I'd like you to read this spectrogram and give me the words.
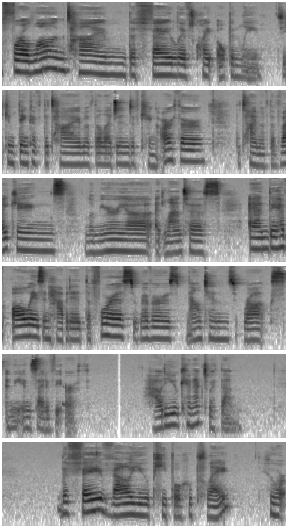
For a long time, the Fae lived quite openly so you can think of the time of the legend of King Arthur, the time of the Vikings, Lemuria, Atlantis, and they have always inhabited the forests, rivers, mountains, rocks, and the inside of the earth. How do you connect with them? The Fae value people who play, who are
